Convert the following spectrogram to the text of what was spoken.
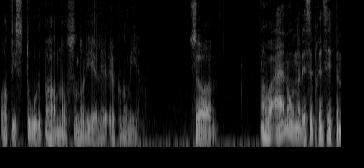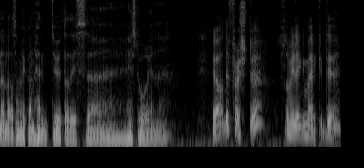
og at vi stoler på Han også når det gjelder økonomien. Så hva er noen av disse prinsippene da som vi kan hente ut av disse eh, historiene? Ja, det første som vi legger merke til,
